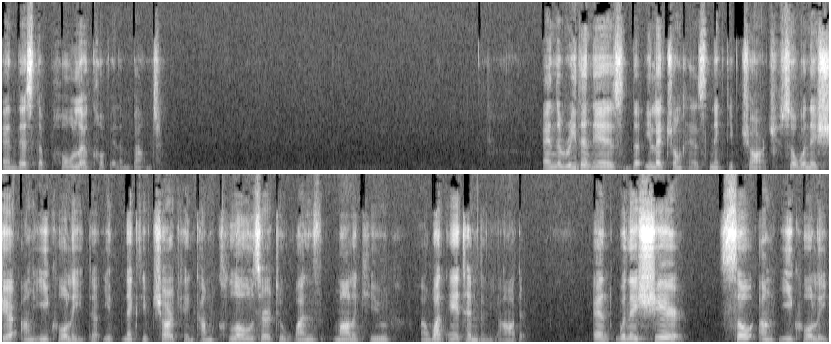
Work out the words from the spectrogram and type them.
and that's the polar covalent bond. And the reason is the electron has negative charge. So when they share unequally, the negative charge can come closer to one molecule, uh, one atom than the other. And when they share so unequally,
